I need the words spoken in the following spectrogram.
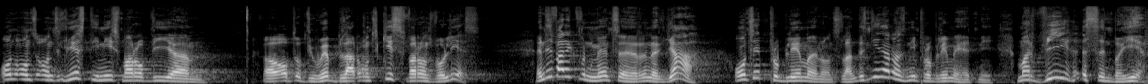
On, ons ons lees die nuus maar op die um, uh, op op die webblad. Ons kies wat ons wil lees. En dis wat ek van mense herinner. Ja, ons het probleme in ons land. Dis nie dat ons nie probleme het nie, maar wie is in beheer?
